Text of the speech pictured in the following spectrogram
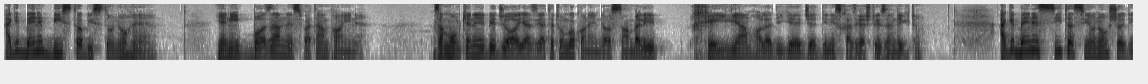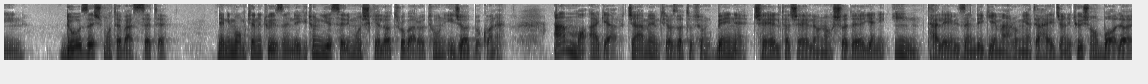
اگه بین 20 تا 29 یعنی بازم نسبتا پایینه. مثلا ممکنه یه جایی اذیتتون بکنه این داستان ولی خیلی هم حالا دیگه جدی نیست قضیهش توی زندگیتون. اگه بین 30 تا 39 شدین دوزش متوسطه. یعنی ممکنه توی زندگیتون یه سری مشکلات رو براتون ایجاد بکنه. اما اگر جمع امتیازاتتون بین 40 تا 49 شده یعنی این تله زندگی محرومیت هیجانی توی شما بالاه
